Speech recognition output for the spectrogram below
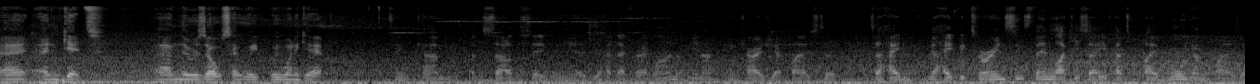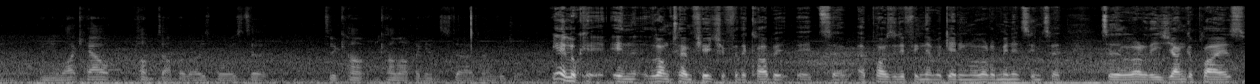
uh, and get um, the results that we, we want to get. I think um, at the start of the season, you, you had that great line you know, encourage our players to, to hate, hate Victorians. Since then, like you say, you've had to play more young players, and, and you're like, how pumped up are those boys to, to come, come up against uh, Grand Victory? Yeah, look, in the long-term future for the club, it, it's a, a positive thing that we're getting a lot of minutes into to a lot of these younger players.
